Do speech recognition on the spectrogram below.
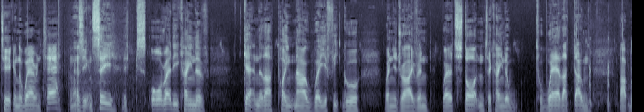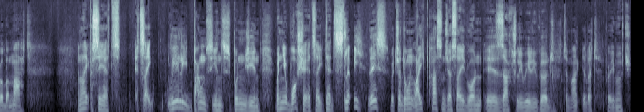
taking the wear and tear. And as you can see, it's already kind of getting to that point now where your feet go when you're driving, where it's starting to kind of to wear that down, that rubber mat. And like I say, it's it's like really bouncy and spongy and when you wash it it's like dead slippy this which I don't like. Passenger side one is actually really good. It's immaculate pretty much.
